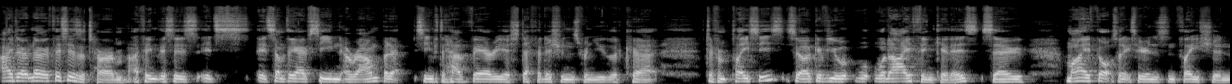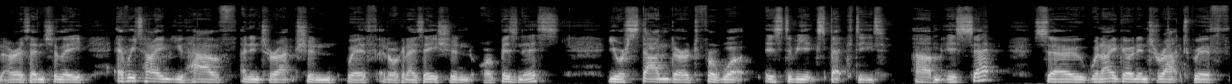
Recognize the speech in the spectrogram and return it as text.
I don't know if this is a term. I think this is, it's, it's something I've seen around, but it seems to have various definitions when you look at different places. So I'll give you w- what I think it is. So my thoughts on experience inflation are essentially every time you have an interaction with an organization or business, your standard for what is to be expected um, is set. So when I go and interact with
